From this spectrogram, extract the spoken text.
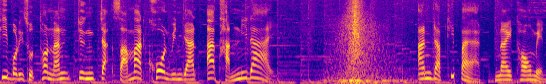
ที่บริสุทธิ์เท่านั้นจึงจะสามารถโค่นวิญญาณอาถรรพ์นี้ได้ อันดับที่ 8 นายทองเหม็น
